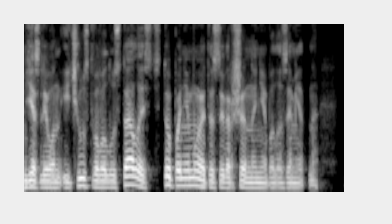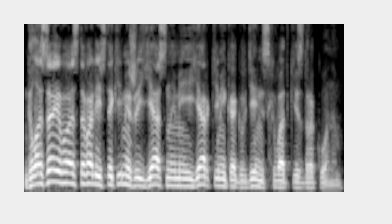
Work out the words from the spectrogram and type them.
Если он и чувствовал усталость, то по нему это совершенно не было заметно. Глаза его оставались такими же ясными и яркими, как в день схватки с драконом.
